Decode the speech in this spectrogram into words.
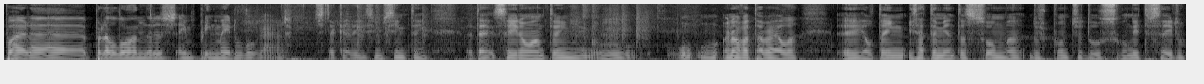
para, para Londres em primeiro lugar. Destacadíssimo, sim, tem, até saíram ontem o, o, a nova tabela, uh, ele tem exatamente a soma dos pontos do segundo e terceiro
